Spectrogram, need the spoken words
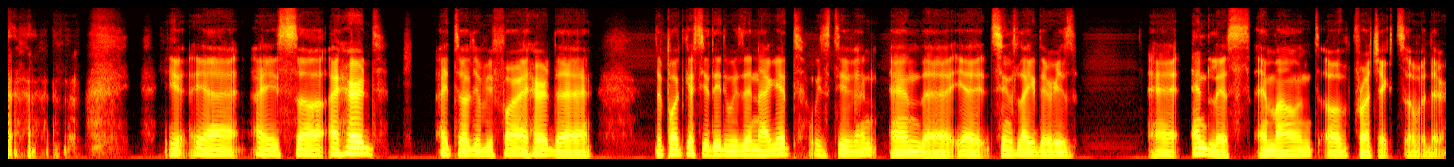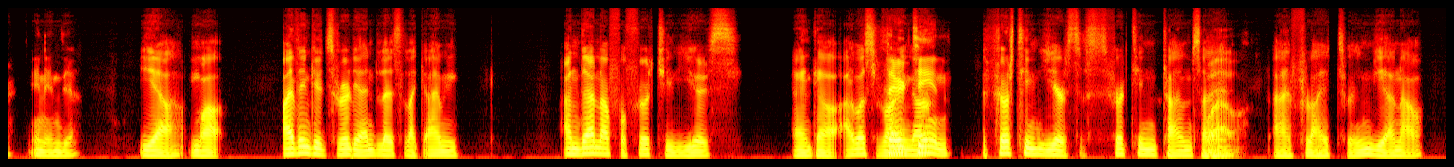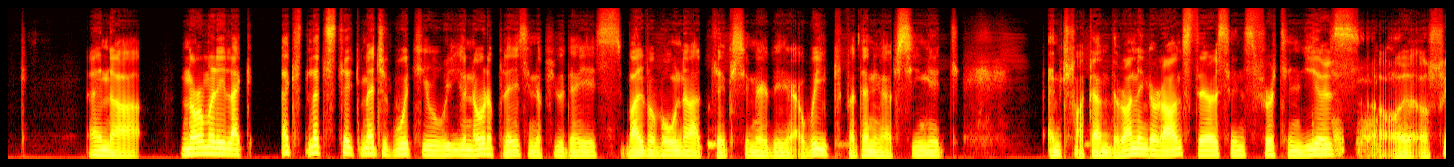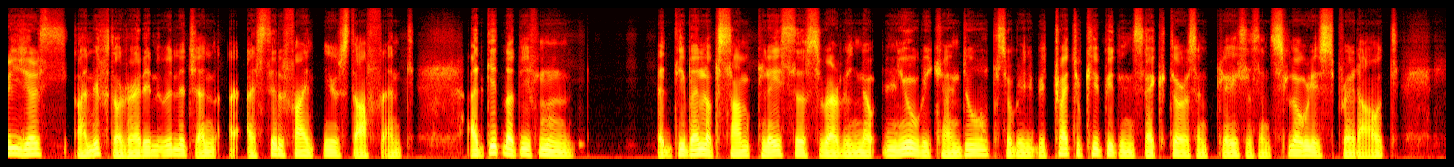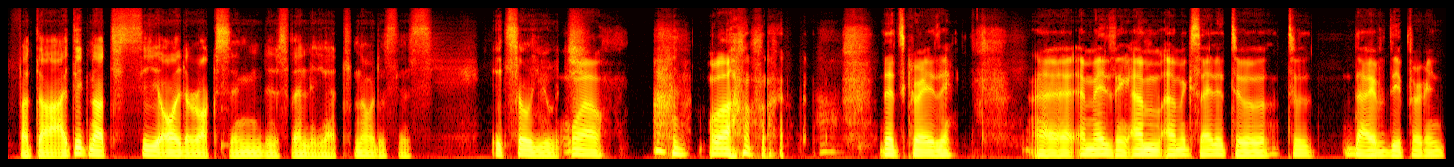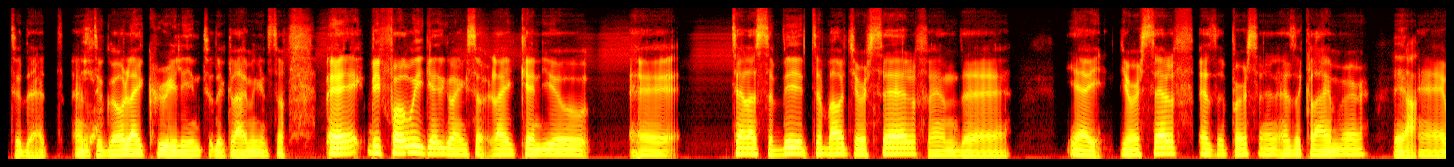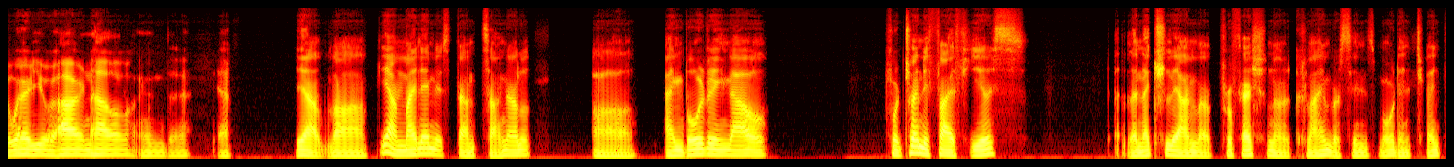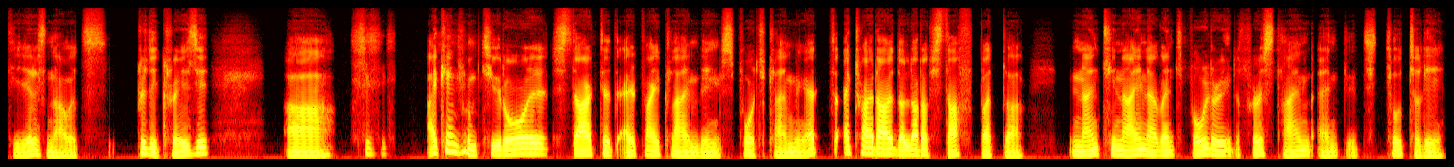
yeah, yeah. I saw. I heard. I told you before. I heard the the podcast you did with the Nugget with Steven, and uh, yeah, it seems like there is an endless amount of projects over there in India. Yeah, well, I think it's really endless. Like I'm I'm there now for 13 years, and uh, I was running a- Thirteen. 13 years, 13 times I Wow. I fly to India now. And uh, normally, like, let's take Magic Wood. You you know the place in a few days. Val Bavona takes you maybe a week, but then you have seen it. And fuck, I'm running around there since 13 years or, or three years. I lived already in the village, and I, I still find new stuff. And I did not even develop some places where we know, knew we can do. So we, we try to keep it in sectors and places and slowly spread out. But uh, I did not see all the rocks in this valley yet. No, this is, it's so huge. Wow. Wow. That's crazy. Uh, amazing. I'm I'm excited to to dive deeper into that and to go like really into the climbing and stuff. Uh, before we get going, so like, can you uh, tell us a bit about yourself and uh, yeah, yourself as a person, as a climber, Yeah, uh, where you are now, and uh, yeah. yeah, uh, yeah. My name is Dan Zangerl. Uh, I'm bouldering now for 25 years. And actually, I'm a professional climber since more than 20 years now. It's pretty crazy. Uh, I came from Tirol, started alpine climbing, sports climbing. I, I tried out a lot of stuff, but uh, in 99, I went bouldering the first time and it totally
